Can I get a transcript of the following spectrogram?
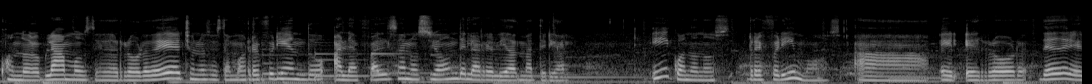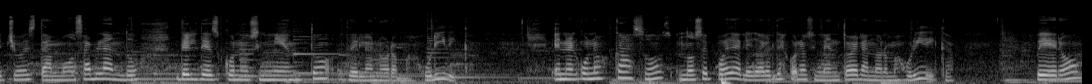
Cuando hablamos de error de hecho nos estamos refiriendo a la falsa noción de la realidad material y cuando nos referimos a el error de derecho, estamos hablando del desconocimiento de la norma jurídica. En algunos casos no se puede alegar el desconocimiento de la norma jurídica, pero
